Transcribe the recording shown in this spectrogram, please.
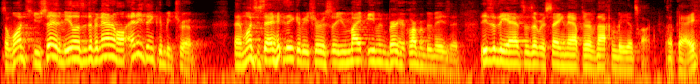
So once you say the Me'ila is a different animal, anything could be true. Then once you say anything could be true, so you might even bring a korban b'mezid. These are the answers that we're saying after of Nachman Yitzchak. Okay?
